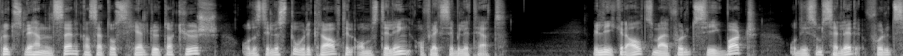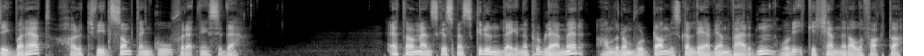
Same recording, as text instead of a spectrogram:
Plutselige hendelser kan sette oss helt ut av kurs, og det stiller store krav til omstilling og fleksibilitet. Vi liker alt som er forutsigbart, og de som selger forutsigbarhet, har utvilsomt en god forretningsidé. Et av menneskets mest grunnleggende problemer handler om hvordan vi skal leve i en verden hvor vi ikke kjenner alle fakta.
